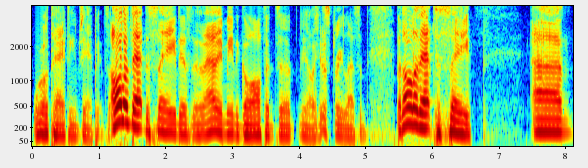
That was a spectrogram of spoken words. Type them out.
World Tag Team Champions. All of that to say this, and I didn't mean to go off into you know history lesson, but all of that to say, um,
